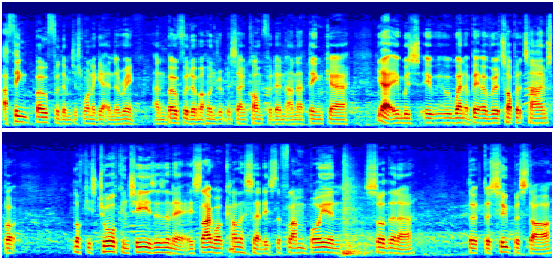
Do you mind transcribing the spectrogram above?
I think both of them just want to get in the ring, and both of them are 100% confident. And I think, uh, yeah, it was it, it went a bit over the top at times, but look, it's chalk and cheese, isn't it? It's like what Callum said. It's the flamboyant Southerner, the the superstar,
